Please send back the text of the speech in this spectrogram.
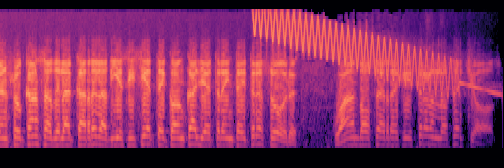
en su casa de la carrera 17 con calle 33 Sur, cuando se registraron los hechos.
